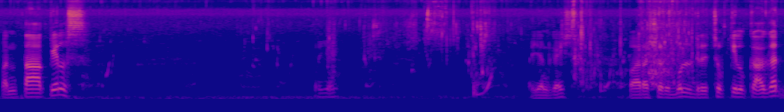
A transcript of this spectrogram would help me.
Pantakils. Ayan. Ayan guys. Para sure ball, diretso kill ka agad.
